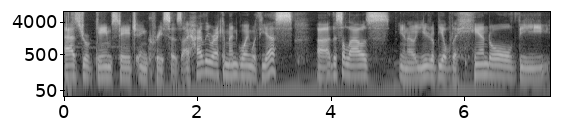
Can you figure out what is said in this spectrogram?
as your game stage increases. I highly recommend going with yes. Uh, this allows you know you to be able to handle the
